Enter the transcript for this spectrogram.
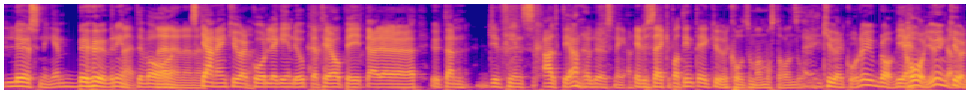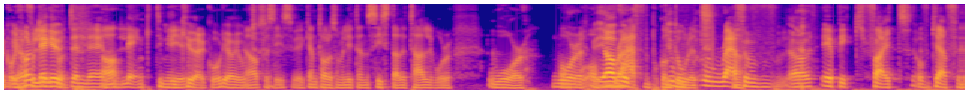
lösningen behöver inte Nej. vara Nej, nej, nej, nej. scanna en QR-kod, lägga in det, uppdatera API, där, där, där, utan det finns alltid andra lösningar. Är du säker på att det inte är QR-kod som man måste ha ändå? QR-kod är ju bra. Vi har ju en QR-kod. Jag får lägga ut en, en länk till min QR-kod jag har gjort. Ja, precis. Vi kan ta det som en liten sista detalj, vår war. War. Of, of Ja, wrath på kontoret. Wrath of... Ja, epic fight of kaffe.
